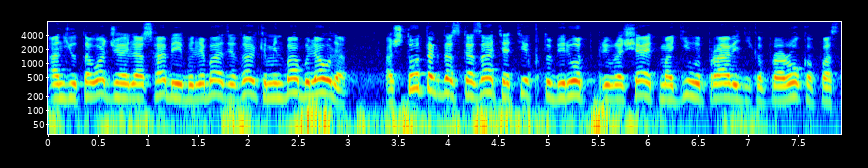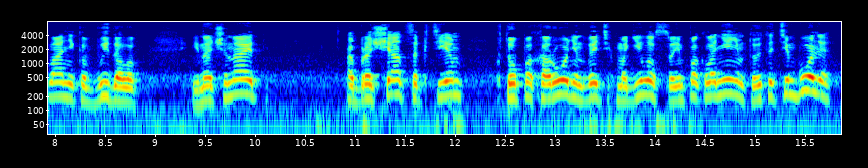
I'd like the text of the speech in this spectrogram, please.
ан ютаваджа или асхаби билибади минбабу ляуля. А что тогда сказать о тех, кто берет, превращает могилы праведников, пророков, посланников, выдалов и начинает обращаться к тем, кто похоронен в этих могилах своим поклонением, то это тем более –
